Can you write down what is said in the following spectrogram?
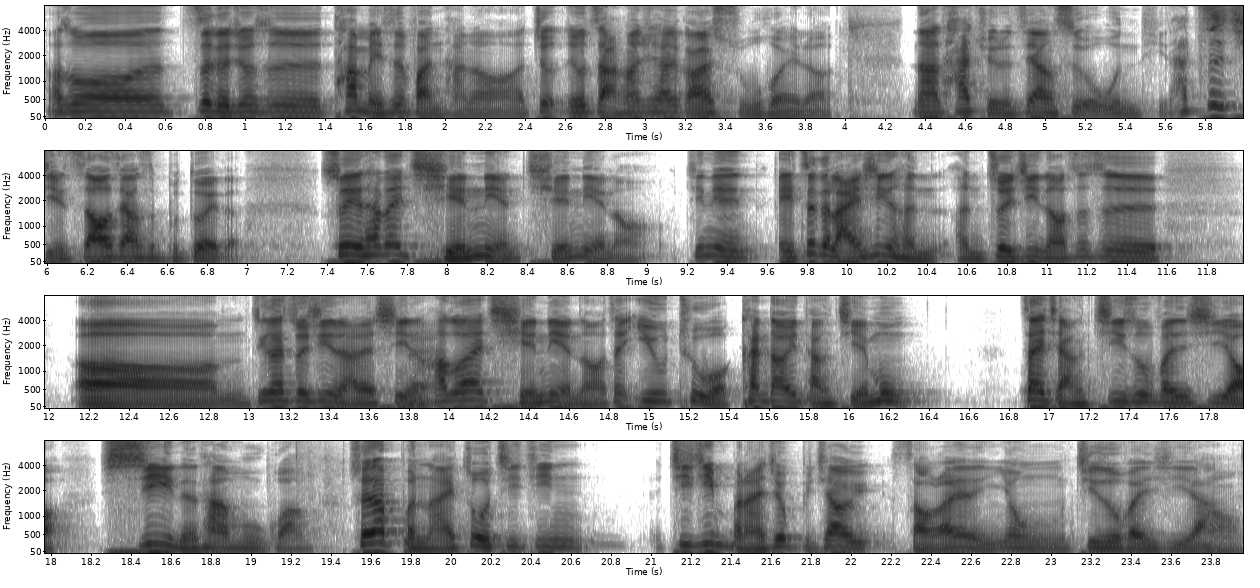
他说这个就是他每次反弹哦，就有涨上去他就赶快赎回了。那他觉得这样是有问题，他自己也知道这样是不对的，所以他在前年前年哦，今年诶、欸，这个来信很很最近哦，这是呃应该最近来的信。他说在前年哦，在 YouTube 看到一档节目在讲技术分析哦，吸引了他的目光，所以他本来做基金，基金本来就比较少来人用技术分析啦，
